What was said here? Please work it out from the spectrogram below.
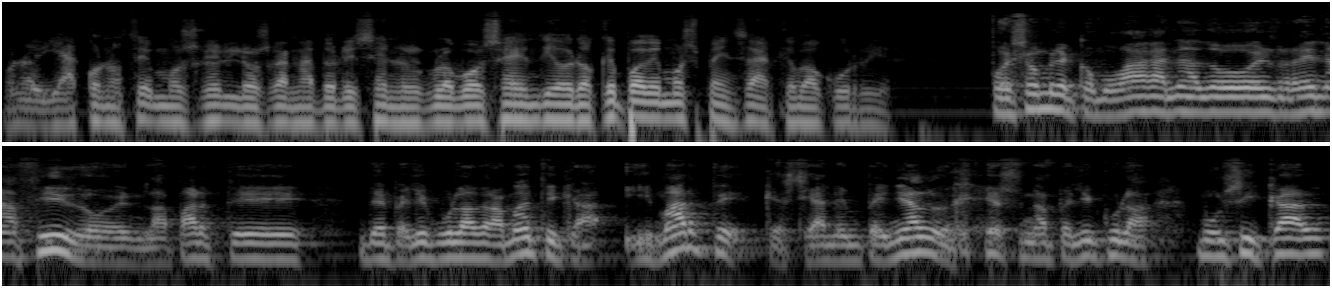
Bueno, ya conocemos los ganadores en los Globos de Oro. ¿Qué podemos pensar que va a ocurrir? Pues hombre, como ha ganado El Renacido en la parte de película dramática y Marte, que se han empeñado, que es una película musical,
